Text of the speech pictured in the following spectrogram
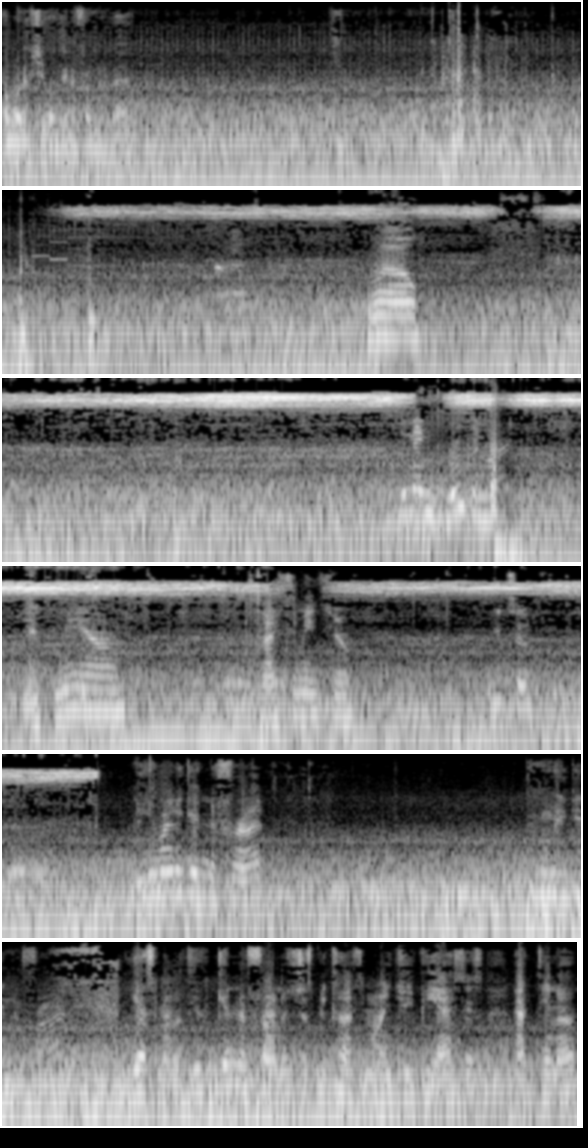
I wonder if she gonna get it from the back. Well, Your name's Ruben, right? Yes, ma'am. Nice to meet you. You too. Do you mind to get in the front? You want me to get in the front? Yes, ma'am. If you can get in the front, it's just because my GPS is acting up.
